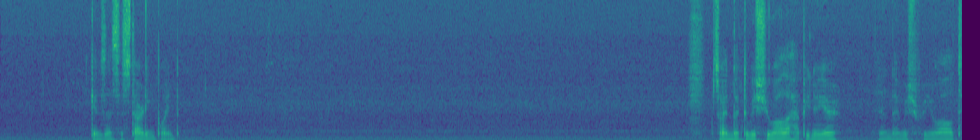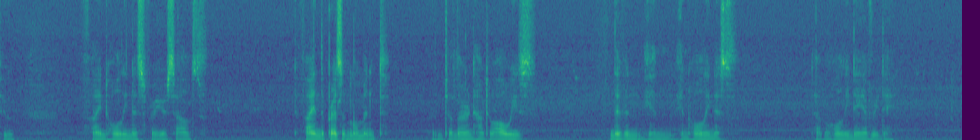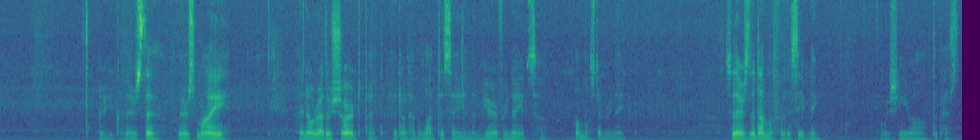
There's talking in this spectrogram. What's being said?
Gives us a starting point. So I'd like to wish you all a Happy New Year, and I wish for you all to find holiness for yourselves, to find the present moment, and to learn how to always live in, in, in holiness, to have a holy day every day. There you go. There's the there's my I know rather short, but I don't have a lot to say, and I'm here every night, so almost every night. So there's the Dhamma for this evening. Wishing you all the best.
